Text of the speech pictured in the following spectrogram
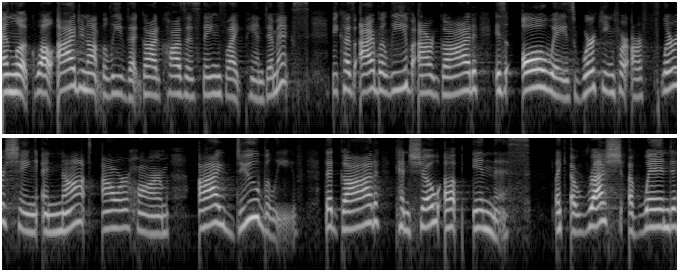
And look, while I do not believe that God causes things like pandemics, because I believe our God is always working for our flourishing and not our harm, I do believe that God can show up in this like a rush of wind,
